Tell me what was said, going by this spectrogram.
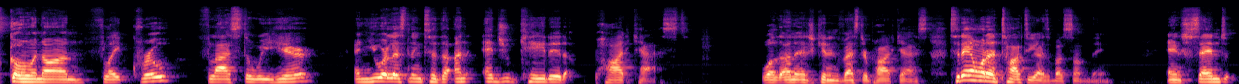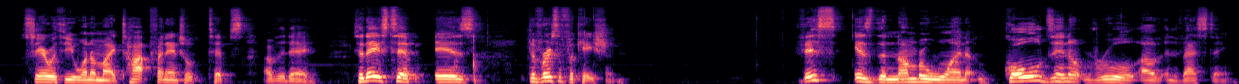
going on, flight crew? Fly Stewie here, and you are listening to the Uneducated Podcast. Well, the Uneducated Investor Podcast. Today, I want to talk to you guys about something and send share with you one of my top financial tips of the day. Today's tip is diversification. This is the number one golden rule of investing.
